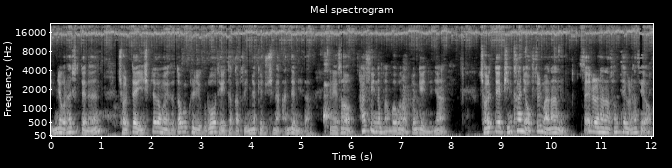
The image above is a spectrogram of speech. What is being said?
입력을 하실 때는 절대 이 십자가 모양에서 더블 클릭으로 데이터 값을 입력해 주시면 안 됩니다. 그래서 할 수 있는 방법은 어떤 게 있느냐 절대 빈칸이 없을 만한 셀을 하나 선택을 하세요.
